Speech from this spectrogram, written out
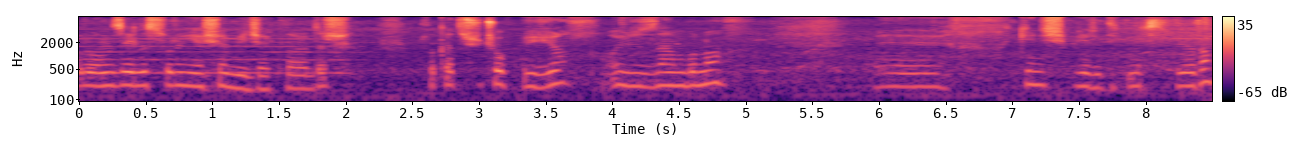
Bronzeyle sorun yaşamayacaklardır. Fakat şu çok büyüyor. O yüzden bunu e, geniş bir yere dikmek istiyorum.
